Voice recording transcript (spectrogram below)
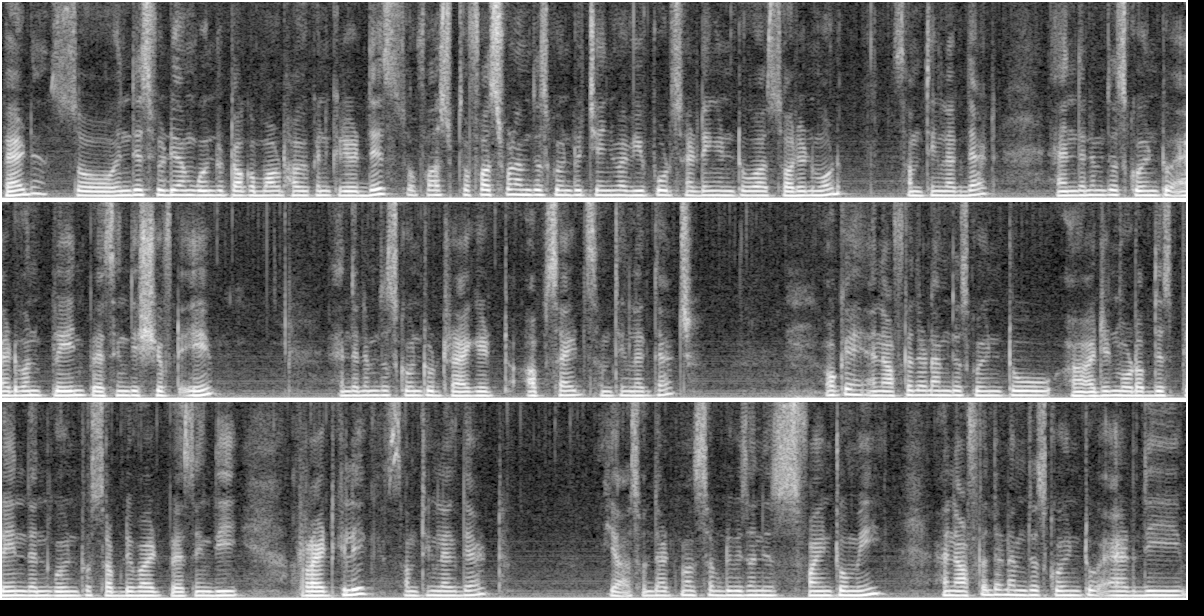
bed. So in this video i'm going to talk about how you can create this. So first so first one i'm just going to change my viewport setting into a solid mode something like that. And then i'm just going to add one plane pressing the shift a. And then i'm just going to drag it upside something like that. Okay and after that i'm just going to uh, edit mode of this plane then going to subdivide pressing the right click something like that. Yeah so that much subdivision is fine to me. And after that I'm just going to add the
